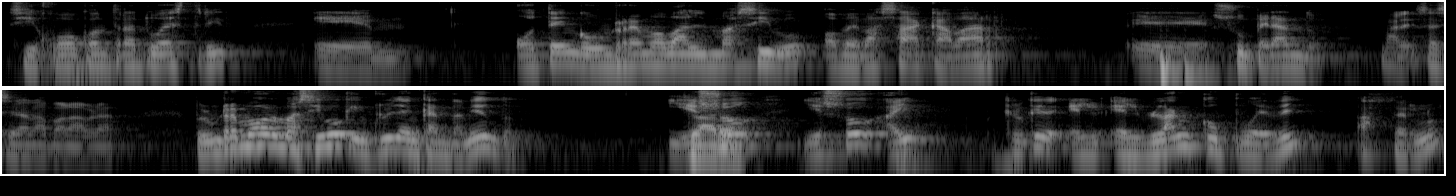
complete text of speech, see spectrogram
Si juego contra tu Street, eh, o tengo un removal masivo o me vas a acabar eh, superando, ¿vale? Esa sería la palabra. Pero un removal masivo que incluya encantamiento. Y, Claro. eso, y eso hay. Creo que el, el blanco puede hacerlo,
